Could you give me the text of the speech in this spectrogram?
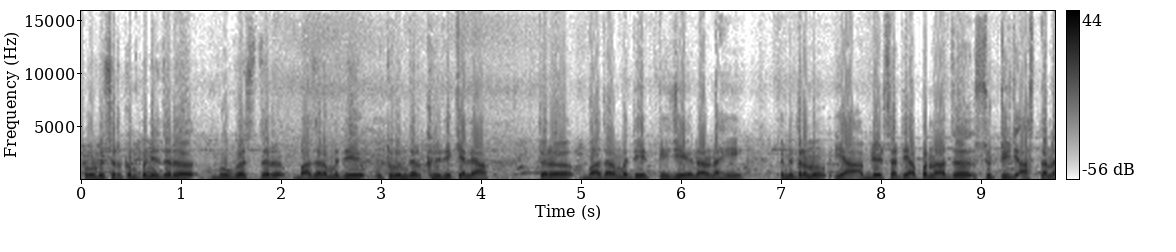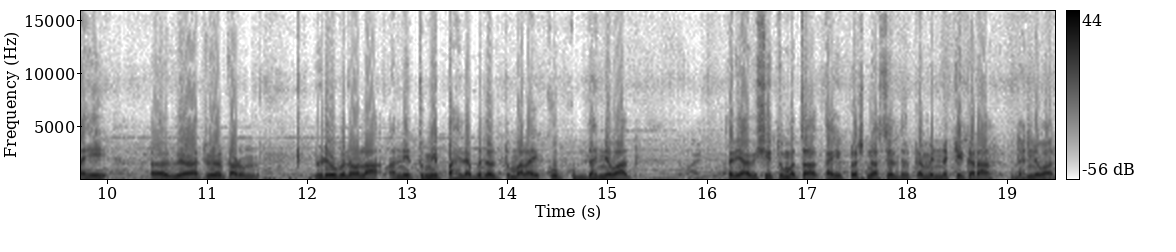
प्रोड्युसर कंपनी जर बोगस जर बाजारामध्ये उतरून जर खरेदी केल्या तर बाजारामध्ये तेजी येणार नाही. तर मित्रांनो या अपडेटसाठी आपण आज सुट्टी असतानाही वेळात वेळ काढून व्हिडिओ बनवला आणि तुम्ही पाहिल्याबद्दल तुम्हालाही खूप खूप धन्यवाद. तर याविषयी तुमचा काही प्रश्न असेल तर कमेंट नक्की करा. धन्यवाद.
